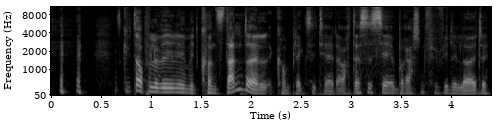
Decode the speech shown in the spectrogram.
es gibt auch Probleme mit konstanter Komplexität. Auch das ist sehr überraschend für viele Leute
